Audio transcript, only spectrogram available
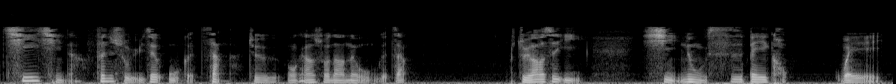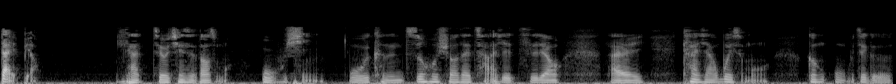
七情啊，分属于这五个脏啊，就是我刚刚说到那五个脏，主要是以喜怒思悲恐为代表。你看，这又牵扯到什么五行？我可能之后需要再查一些资料来看一下，为什么跟五这个。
